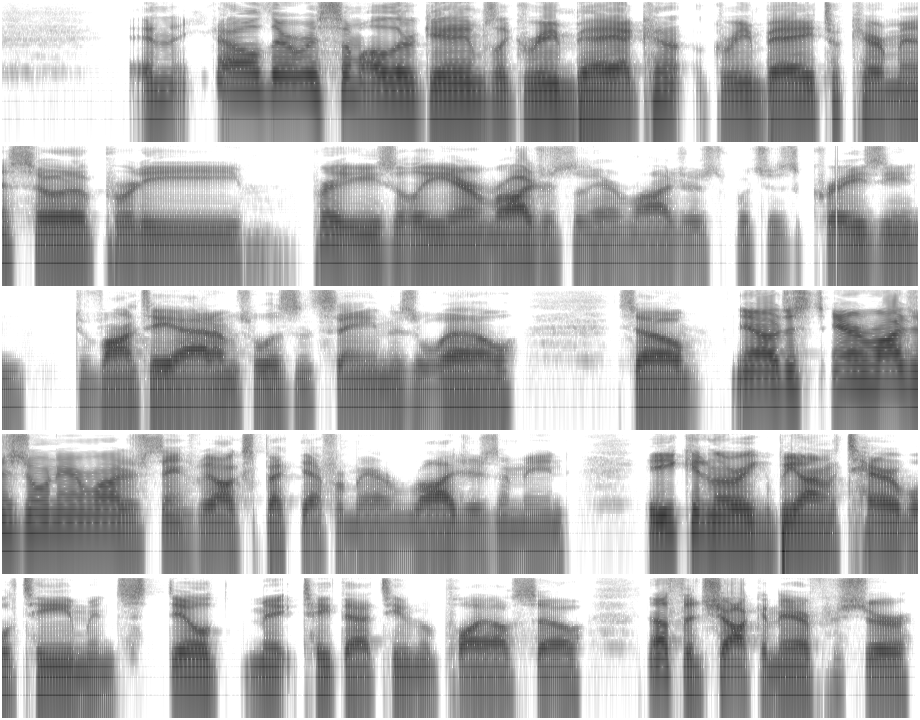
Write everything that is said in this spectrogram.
And you know, there were some other games like Green Bay. I can Green Bay took care of Minnesota pretty pretty easily. Aaron Rodgers was Aaron Rodgers, which was crazy, and Davante Adams was insane as well. So you know, just Aaron Rodgers doing Aaron Rodgers things. We all expect that from Aaron Rodgers. I mean, he can literally be on a terrible team and still make take that team to the playoffs. So nothing shocking there for sure.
